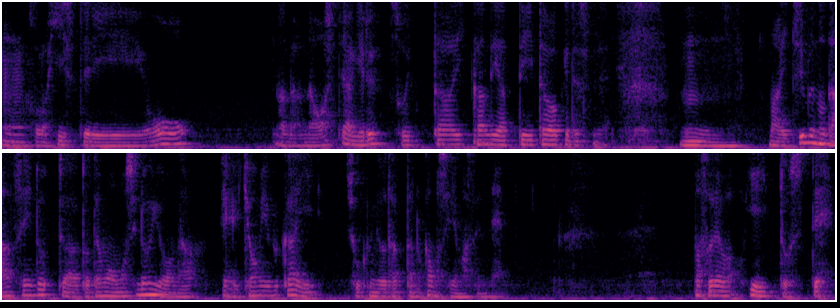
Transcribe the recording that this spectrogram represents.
あ、うん、そのヒステリーを、なんだろう、直してあげる、そういった一環でやっていたわけですね。うん。まあ、一部の男性にとってはとても面白いような、えー、興味深い職業だったのかもしれませんね。まあ、それはいいとして、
